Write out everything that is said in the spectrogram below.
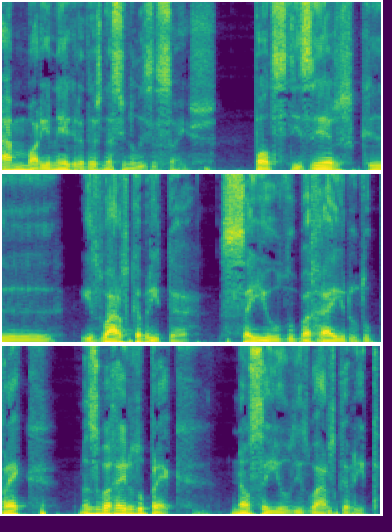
à memória negra das nacionalizações. Pode-se dizer que Eduardo Cabrita saiu do barreiro do PREC, mas o barreiro do PREC não saiu de Eduardo Cabrita.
